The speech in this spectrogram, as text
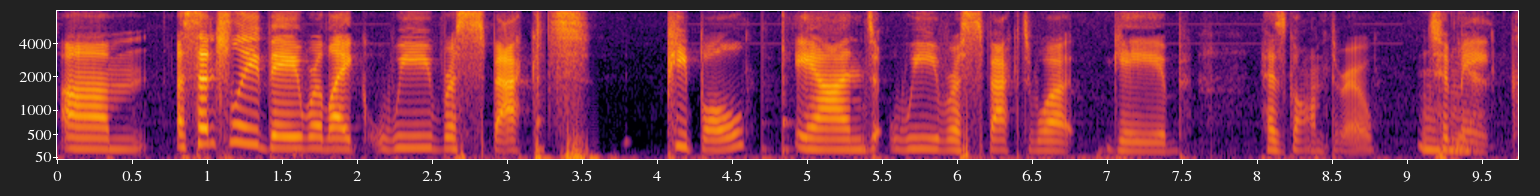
um, essentially they were like, we respect people and we respect what Gabe has gone through to make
